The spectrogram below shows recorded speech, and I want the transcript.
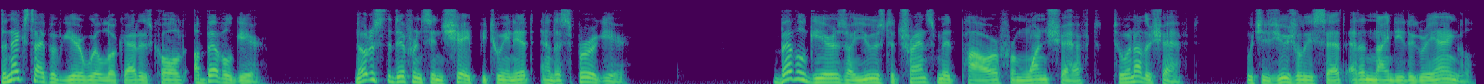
The next type of gear we'll look at is called a bevel gear. Notice the difference in shape between it and a spur gear. Bevel gears are used to transmit power from one shaft to another shaft, which is usually set at a 90 degree angle.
